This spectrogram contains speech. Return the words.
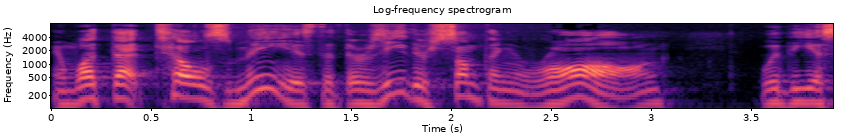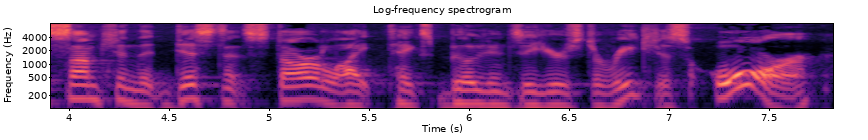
And what that tells me is that there's either something wrong with the assumption that distant starlight takes billions of years to reach us, or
